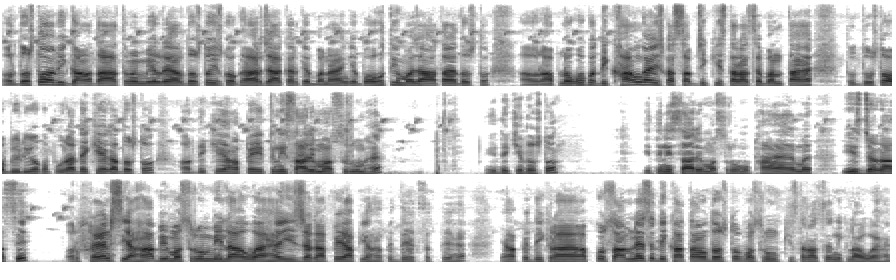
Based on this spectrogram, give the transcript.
और दोस्तों, अभी गाँव देहात में मिल रहे हैं। और दोस्तों, इसको घर जा कर के बनाएँगे। बहुत ही मज़ा आता है दोस्तों। और आप लोगों को दिखाऊँगा इसका सब्ज़ी किस तरह से बनता है। तो दोस्तों वीडियो को पूरा देखिएगा दोस्तों। और देखिए यहाँ पे इतनी सारी मशरूम है। ये देखिए दोस्तों, इतनी सारी मशरूम उठाया है मैं इस जगह से। और फ्रेंड्स यहाँ भी मशरूम मिला हुआ है इस जगह पे, आप यहाँ पे देख सकते हैं। यहाँ पे दिख रहा है, आपको सामने से दिखाता हूँ दोस्तों मशरूम किस तरह से निकला हुआ है।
